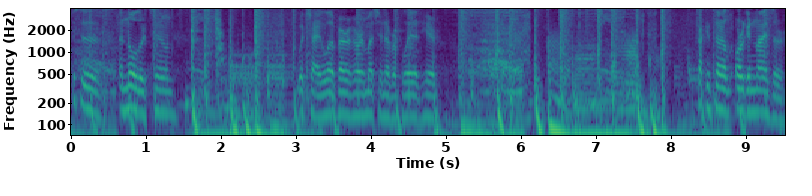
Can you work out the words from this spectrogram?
This is an older tune, which I love very, very much. I never played it here. Track entitled Organizer.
